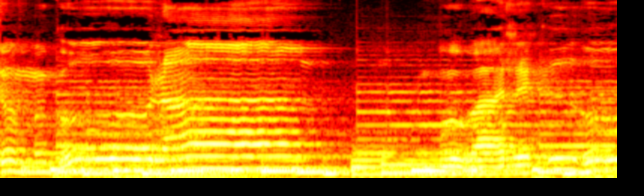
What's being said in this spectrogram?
तुमको राम मुबारक हो।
